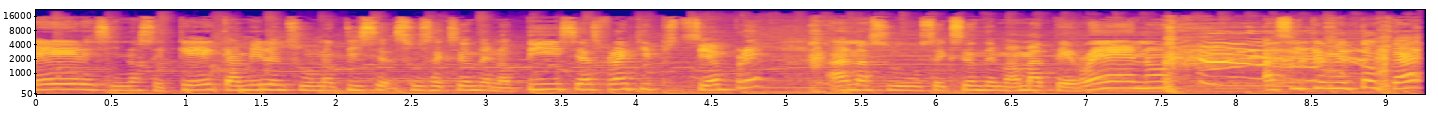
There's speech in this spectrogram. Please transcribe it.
Pérez y no sé qué, Camilo en su noticia, su sección de noticias, Frankie pues, siempre, Ana su sección de mamá terreno. Así que me toca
